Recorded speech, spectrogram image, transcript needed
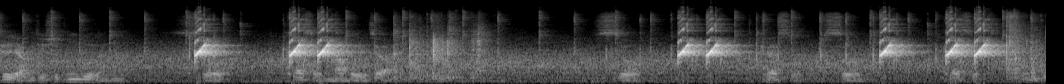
这遥控器是工作的呢，手开始拿不回叫，手开始手开始工作，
